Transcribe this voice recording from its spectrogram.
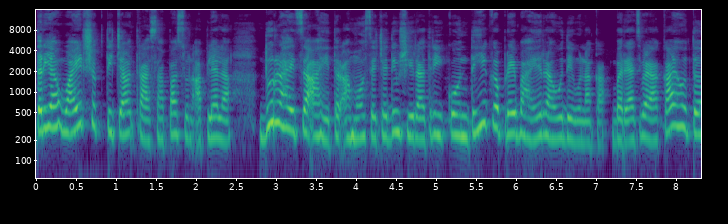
तर या वाईट शक्तीच्या त्रासापासून आपल्याला दूर राहायचं आहे. तर अमावस्याच्या दिवशी रात्री कोणतेही कपडे बाहेर राहू देऊ नका. बऱ्याच वेळा काय होतं?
